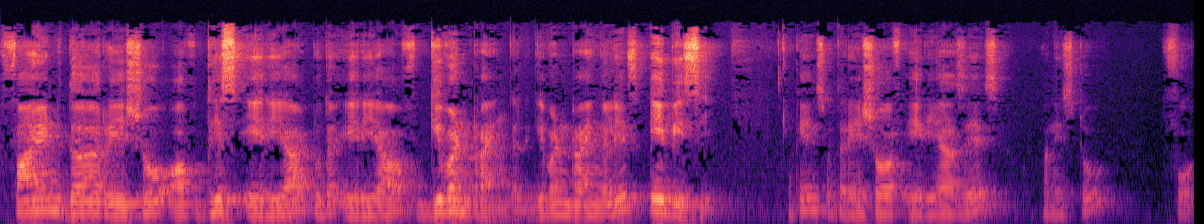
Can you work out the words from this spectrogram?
find the ratio of this area to the area of given triangle. Given triangle is ABC. Okay, so the ratio of areas is 1 is to 4.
